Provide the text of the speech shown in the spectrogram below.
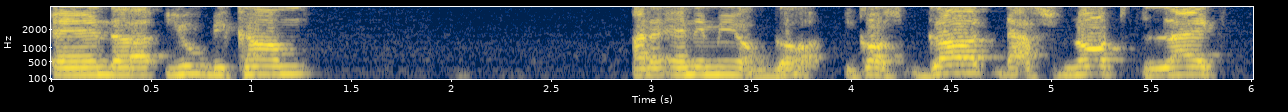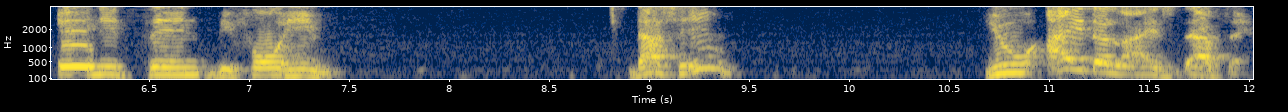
and uh, you become an enemy of God because God does not like anything before Him. That's Him. You idolize that thing,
